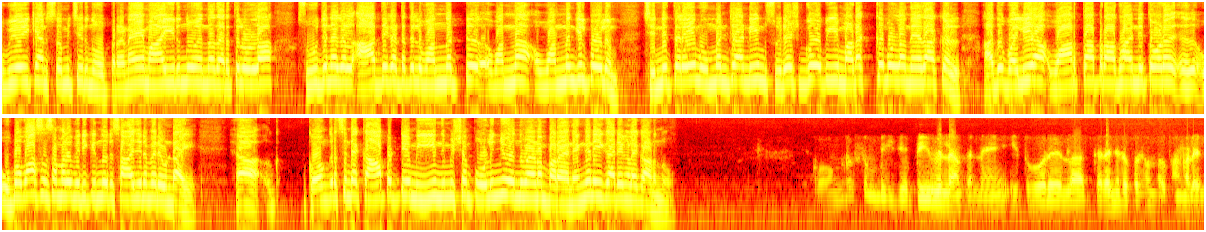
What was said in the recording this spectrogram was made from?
ഉപയോഗിക്കാൻ ശ്രമിച്ചിരുന്നു. പ്രണയമായിരുന്നു എന്ന തരത്തിലുള്ള സൂചനകൾ ആദ്യഘട്ടത്തിൽ വന്നിട്ട് വന്ന വന്നെങ്കിൽ പോലും ചിന്നിത്തലയും ഉമ്മൻചാണ്ടിയും സുരേഷ് ഗോപിയും അടക്കമുള്ള നേതാക്കൾ അത് വലിയ വാർത്താ പ്രാധാന്യത്തോടെ ഉപവാസ സമരം വിരിക്കുന്ന ഒരു സാഹചര്യം വരെ ഉണ്ടായി. കോൺഗ്രസിന്റെ കാപ്പട്യം ഈ നിമിഷം പൊളിഞ്ഞു എന്ന് വേണം പറയാൻ. എങ്ങനെ ഈ കാര്യങ്ങളെ കാണുന്നു? കോൺഗ്രസും ബി ജെ പിയും എല്ലാം തന്നെ ഇതുപോലെയുള്ള തെരഞ്ഞെടുപ്പ് സന്ദർഭങ്ങളിൽ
